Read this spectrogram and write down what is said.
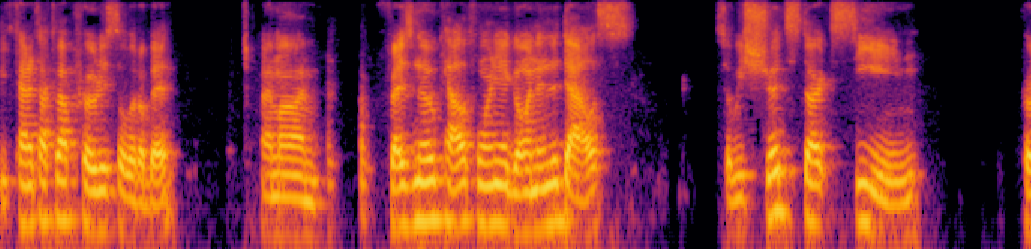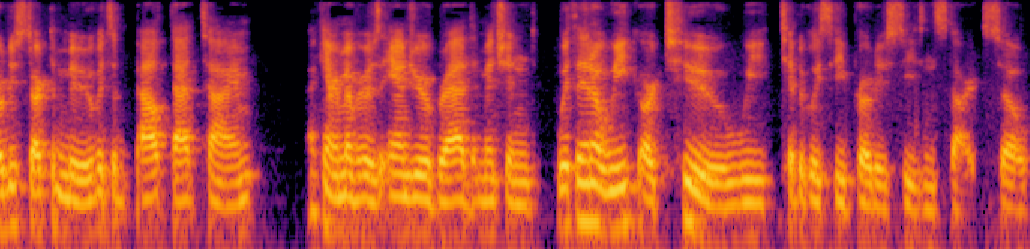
we kind of talked about produce a little bit. I'm on Fresno, California, going into Dallas. So we should start seeing produce start to move. It's about that time. I can't remember if it was Andrew or Brad that mentioned within a week or two, we typically see produce season start. So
